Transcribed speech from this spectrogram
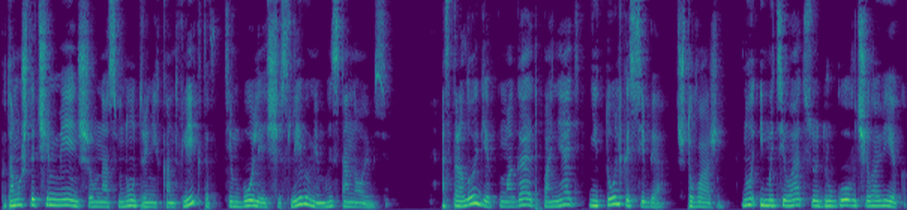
Потому что чем меньше у нас внутренних конфликтов, тем более счастливыми мы становимся. Астрология помогает понять не только себя, что важно, но и мотивацию другого человека,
